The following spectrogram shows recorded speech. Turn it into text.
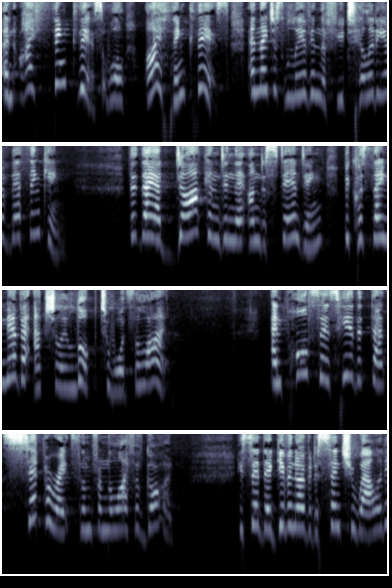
And I think this. Well, I think this. And they just live in the futility of their thinking. That they are darkened in their understanding because they never actually look towards the light. And Paul says here that that separates them from the life of God. He said they're given over to sensuality.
